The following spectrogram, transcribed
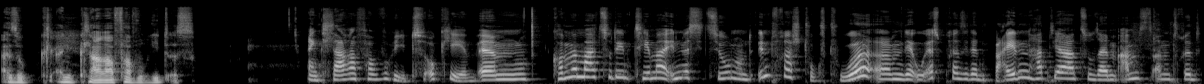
Also ein klarer Favorit ist. Ein klarer Favorit. Okay. Ähm, kommen wir mal zu dem Thema Investitionen und Infrastruktur. Ähm, der US-Präsident Biden hat ja zu seinem Amtsantritt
